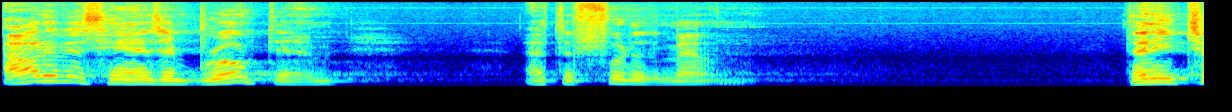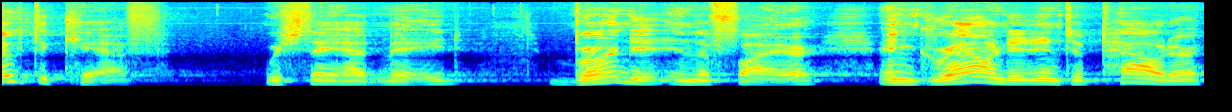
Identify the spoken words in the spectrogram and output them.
out of his hands and broke them at the foot of the mountain. Then he took the calf which they had made, burned it in the fire, and ground it into powder,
